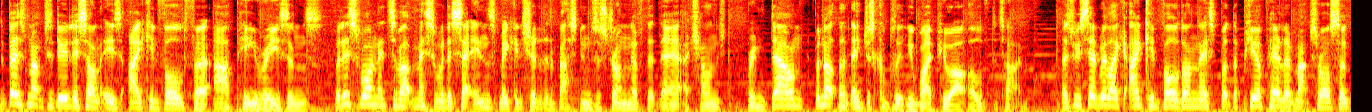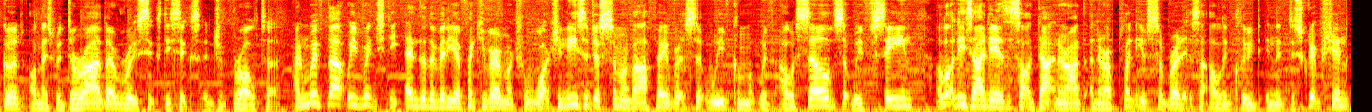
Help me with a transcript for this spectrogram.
The best map to do this on is Eichenwald for RP reasons, but this one it's about messing with the settings, making sure that the Bastions are strong enough that they're a challenge to bring down, but not that they just completely wipe you out all of the time. As we said, we like Eichenwald on this, but the pure payload maps are also good on this with Dorado, Route 66 and Gibraltar. And with that, we've reached the end of the video. Thank you very much for watching. These are just some of our favourites that we've come up with ourselves, that we've seen. A lot of these ideas are sort of darting around, and there are plenty of subreddits that I'll include in the description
